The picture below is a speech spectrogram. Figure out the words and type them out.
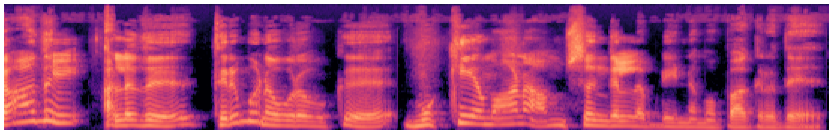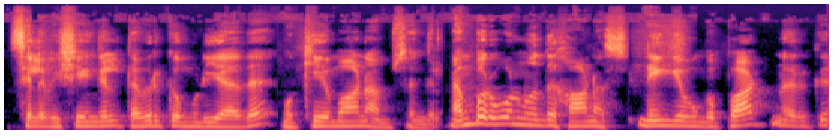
காதல் அல்லது திருமண உறவுக்கு முக்கியமான அம்சங்கள் அப்படின்னு நம்ம பார்க்குறது. சில விஷயங்கள் தவிர்க்க முடியாத முக்கியமான அம்சங்கள். நம்பர் ஒன் வந்து ஹானஸ்ட் நீங்கள் உங்கள் பார்ட்னருக்கு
